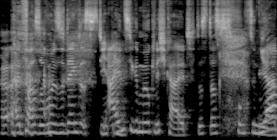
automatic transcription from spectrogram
Einfach so, wo man so denkt, das ist die einzige Möglichkeit, dass das funktioniert. Ja,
